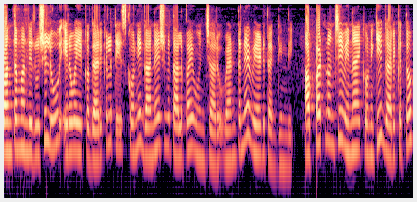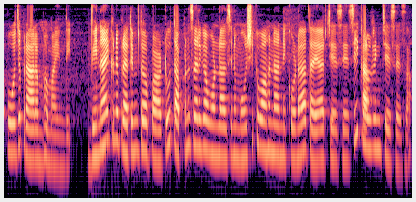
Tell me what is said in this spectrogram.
కొంతమంది ఋషులు ఇరవై ఒక్క గరికలు తీసుకొని గణేషుని తలపై ఉంచారు. వెంటనే వేడి తగ్గింది. అప్పటి నుంచి వినాయకునికి గరికతో పూజ ప్రారంభమైంది. వినాయకుని ప్రతిమతో పాటు తప్పనిసరిగా ఉండాల్సిన మూషిక వాహనాన్ని కూడా తయారు చేసేసి కలరింగ్ చేసేసా.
